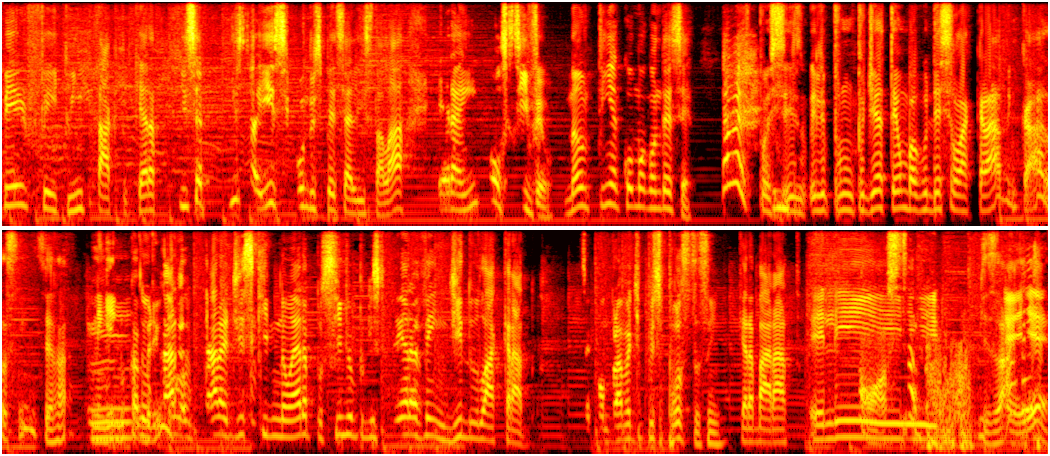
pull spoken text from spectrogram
perfeito, intacto. Que era. Isso, é, isso aí, segundo o especialista lá, era impossível. Não tinha como acontecer. Pô, se- ele não podia ter um bagulho desse lacrado em casa, assim, sei lá. Ninguém Hum, nunca o abriu. Cara, o cara disse que não era possível porque isso nem era vendido lacrado. Você comprava tipo exposto, assim, que era barato. Ele. Nossa, Bizarro. É, é.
